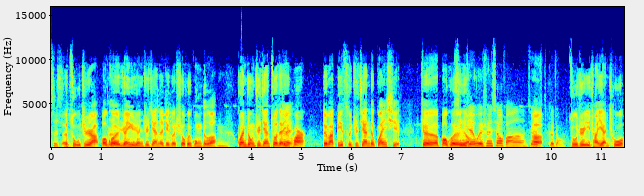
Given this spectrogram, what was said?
秩序呃，组织啊，包括人与人之间的这个社会公德，嗯观众之间坐在一块儿，对吧？彼此之间的关系，这包括清洁、卫生、消防啊，这啊各种。组织一场演出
